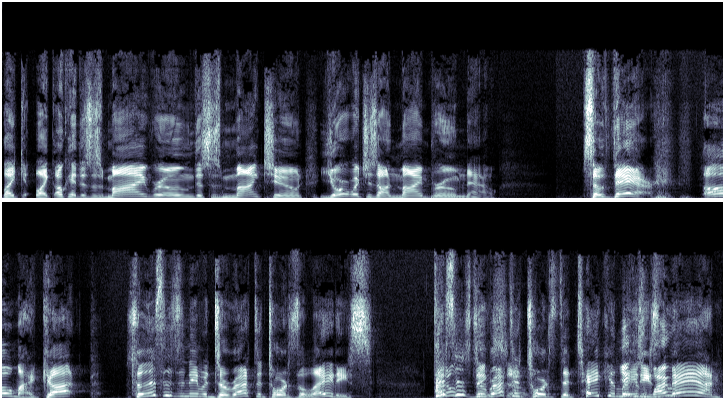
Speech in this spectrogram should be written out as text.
Like, like, okay, this is my room. This is my tune. Your witch is on my broom now. So there. Oh my god! So this isn't even directed towards the ladies. This is directed so. towards the taken Yeah, ladies. why would- Man,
